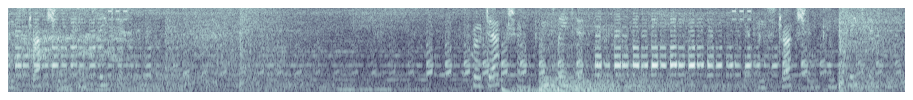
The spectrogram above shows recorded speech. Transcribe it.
Construction completed. Production completed. Construction completed.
